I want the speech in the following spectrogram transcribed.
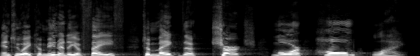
into a community of faith to make the church more home like.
